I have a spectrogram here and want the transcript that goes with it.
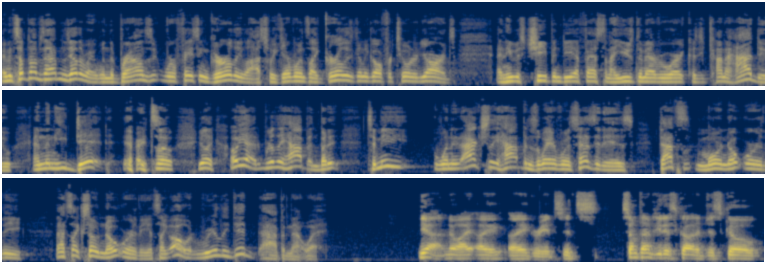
I mean, sometimes it happens the other way. When the Browns were facing Gurley last week, everyone's like, Gurley's going to go for 200 yards, and he was cheap in DFS, and I used him everywhere because he kind of had to, and then he did. Right? So you're like, oh yeah, it really happened. But it, to me, when it actually happens the way everyone says it is, that's more noteworthy. That's like so noteworthy. It's like, oh, it really did happen that way. Yeah, no, I, I, I agree. It's it's sometimes you just got to just go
